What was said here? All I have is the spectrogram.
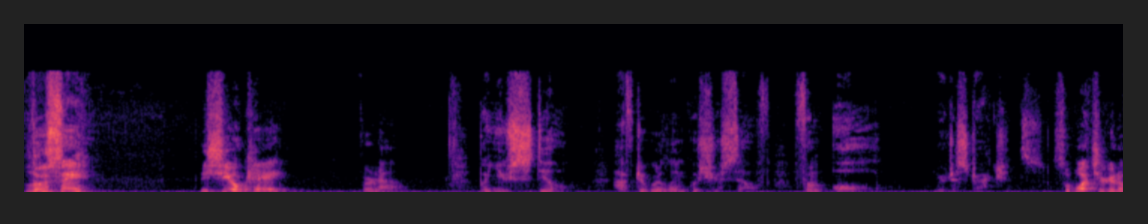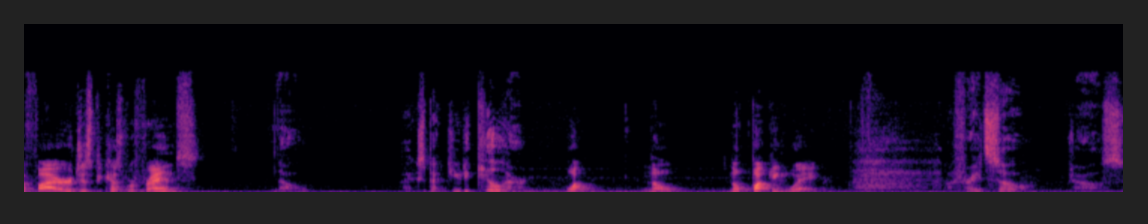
Lucy? Is she okay? For now. But you still have to relinquish yourself from all your distractions. So what, you're gonna fire her just because we're friends? No. I expect you to kill her. What? No. No fucking way. I'm afraid so, Charles.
